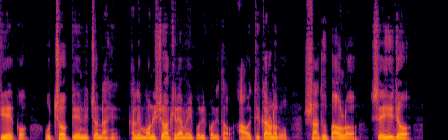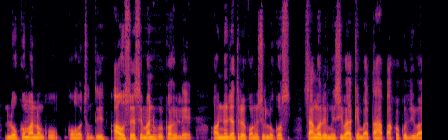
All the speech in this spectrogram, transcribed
କିଏ ଏକ ଉଚ୍ଚ କିଏ ନିଚ ନାହିଁ। ଖାଲି ମଣିଷ ଆଖିରେ ଆମେ ଏହିପରି କରିଥାଉ। ଆଉ ଏଥି କାରଣରୁ ସାଧୁ ପାଉଲ ସେହି ଯେଉଁ ଲୋକମାନଙ୍କୁ କହୁଅଛନ୍ତି ଆଉ ସେ ସେମାନଙ୍କୁ କହିଲେ ଅନ୍ୟ ଜାତିର କୌଣସି ଲୋକ ସାଙ୍ଗରେ ମିଶିବା କିମ୍ବା ତାହା ପାଖକୁ ଯିବା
